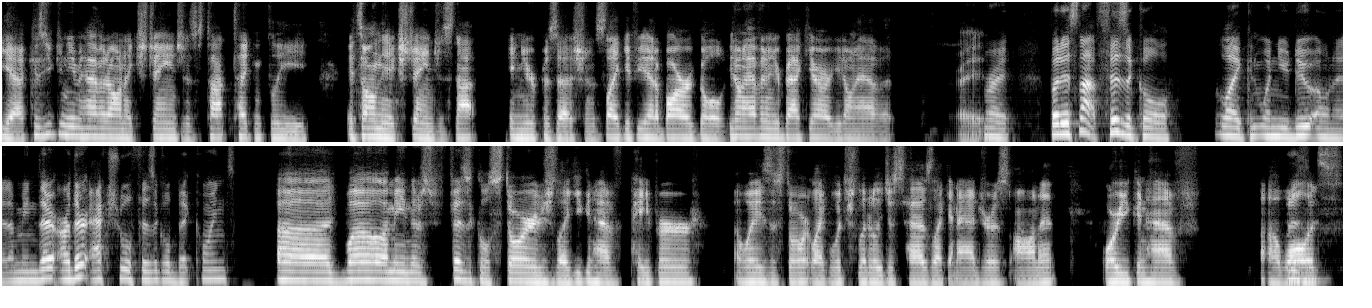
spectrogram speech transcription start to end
Yeah, because you can even have it on exchange. and It's not technically it's on the exchange. It's not in your possession. It's like if you had a bar of gold, you don't have it in your backyard, you don't have it. Right. right, but it's not physical. Like when you do own it, I mean, there are there actual physical bitcoins. Uh, well, I mean, there's physical storage. Like you can have paper ways to store it, like which literally just has like an address on it, or you can have uh, it- wallets.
